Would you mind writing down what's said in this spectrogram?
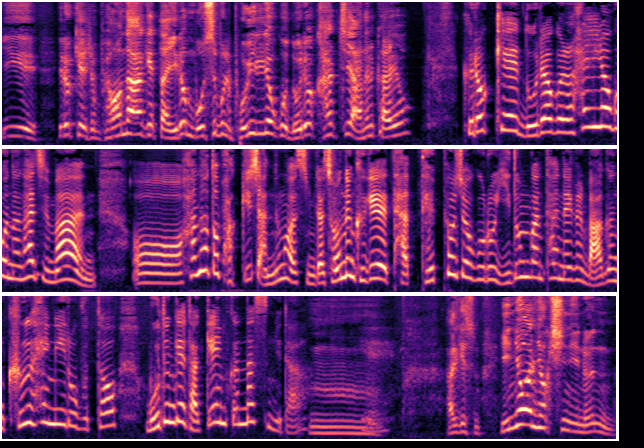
이 이렇게 좀 변화하겠다 이런 모습을 보이려고 노력하지 않을까요? 그렇게 노력을 하려고는 하지만 어 하나도 바뀌지 않는 것 같습니다. 저는 그게 다 대표적으로 이동관 탄핵을 막은 그 행위로부터 모든 게 다 게임 끝났습니다. 음, 예. 알겠습니다. 인요한 혁신이는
